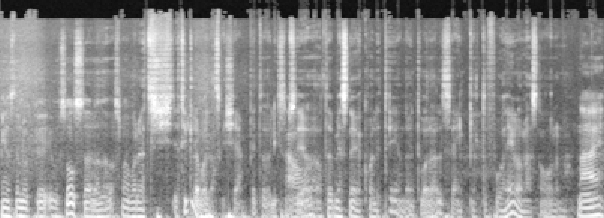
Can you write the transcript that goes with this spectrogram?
åtminstone uppe hos oss, här, där- som har varit rätt, jag tycker det har varit ganska kämpigt att liksom Ja. se att det med snökvaliteten, det har inte varit alldeles enkelt att få ner de här snarorna. Nej,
